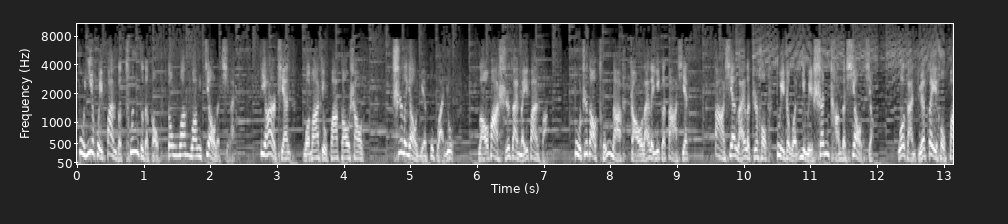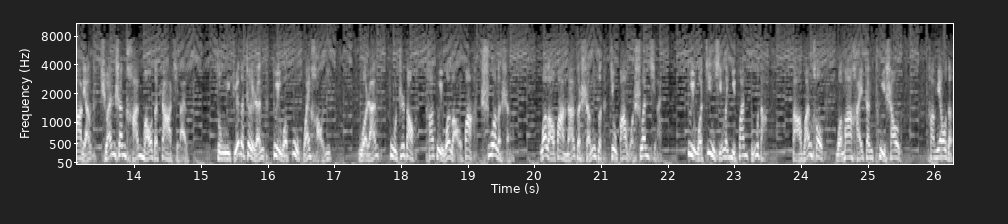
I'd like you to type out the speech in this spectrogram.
不一会，半个村子的狗都汪汪叫了起来。第二天，我妈就发高烧了，吃了药也不管用。老爸实在没办法，不知道从哪找来了一个大仙。大仙来了之后，对着我意味深长的笑了笑，我感觉背后发凉，全身汗毛的炸起来了。总觉得这人对我不怀好意，果然不知道他对我老爸说了什么。我老爸拿个绳子就把我拴起来，对我进行了一番毒打。打完后，我妈还真退烧了。他喵的，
